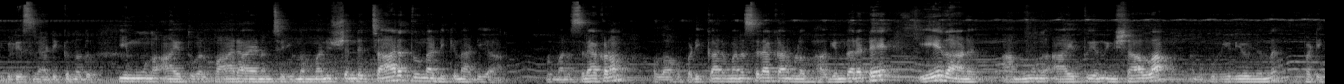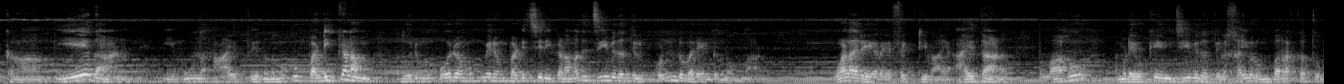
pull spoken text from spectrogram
ഇബിലീസിനെ അടിക്കുന്നത്. ഈ മൂന്ന് ആയത്തുകൾ പാരായണം ചെയ്യുന്ന മനുഷ്യന്റെ ചാരത്ത് നിന്ന് അടിക്കുന്ന അടിയാണ്. മനസ്സിലാക്കണം അള്ളാഹു പഠിക്കാനും മനസ്സിലാക്കാനുമുള്ള ഭാഗ്യം തരട്ടെ. ഏതാണ് ആ മൂന്ന് ആയത്ത് എന്ന് ഇൻഷാല്ല നമുക്ക് വീഡിയോയിൽ നിന്ന് പഠിക്കാം. ഏതാണ് ഈ മൂന്ന് ആയത്ത് എന്ന് നമുക്ക് പഠിക്കണം അതൊരു ഓരോ മുമ്മിനും പഠിച്ചിരിക്കണം അത് ജീവിതത്തിൽ കൊണ്ടുവരേണ്ടുന്ന ഒന്നാണ് വളരെയേറെ എഫക്റ്റീവായ ആയത്താണ് അള്ളാഹു നമ്മുടെ ഒക്കെയും ജീവിതത്തിൽ ഹൈറും ബറക്കത്തും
